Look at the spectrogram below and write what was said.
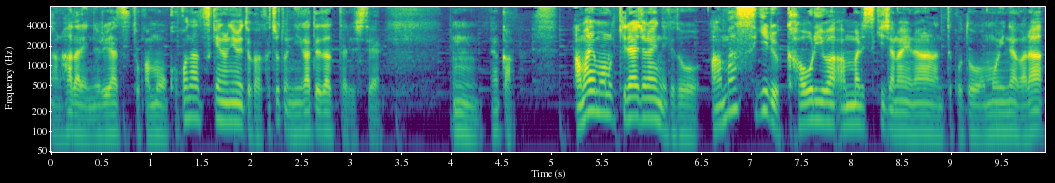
あの肌に塗るやつとかもココナッツ系の匂いとかがちょっと苦手だったりして。うん。なんか甘いもの嫌いじゃないんだけど甘すぎる香りはあんまり好きじゃないななんてことを思いながら、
